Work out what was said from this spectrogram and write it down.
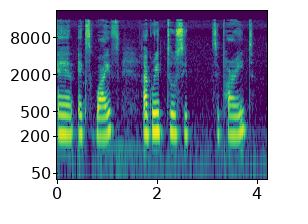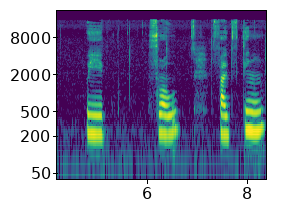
and ex wife agreed to se separate with through fighting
